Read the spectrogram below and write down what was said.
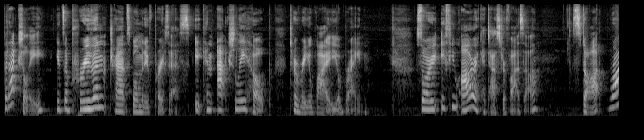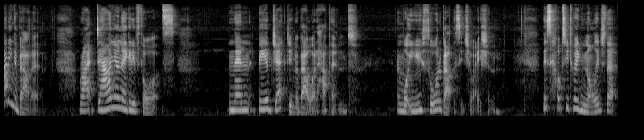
But actually, it's a proven transformative process. It can actually help to rewire your brain. So, if you are a catastrophizer, start writing about it. Write down your negative thoughts and then be objective about what happened and what you thought about the situation. This helps you to acknowledge that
